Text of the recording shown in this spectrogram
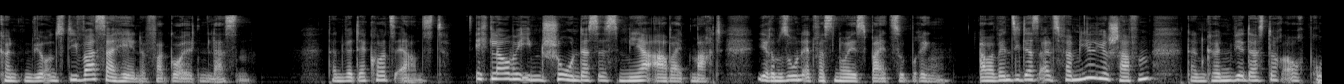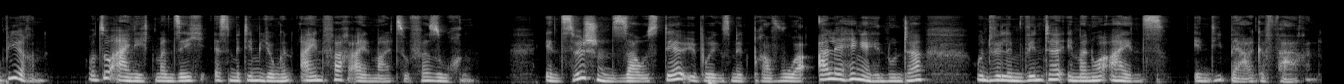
könnten wir uns die Wasserhähne vergolden lassen. Dann wird er kurz ernst. Ich glaube Ihnen schon, dass es mehr Arbeit macht, Ihrem Sohn etwas Neues beizubringen. Aber wenn Sie das als Familie schaffen, dann können wir das doch auch probieren. Und so einigt man sich, es mit dem Jungen einfach einmal zu versuchen. Inzwischen saust der übrigens mit Bravour alle Hänge hinunter und will im Winter immer nur eins in die Berge fahren.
